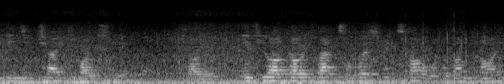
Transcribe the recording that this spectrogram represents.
you need to change boats here. So if you are going back to Westminster or the London Eye,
